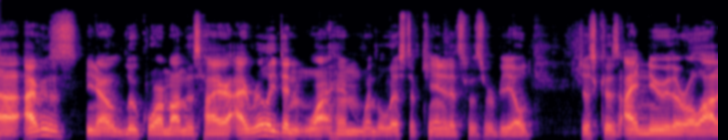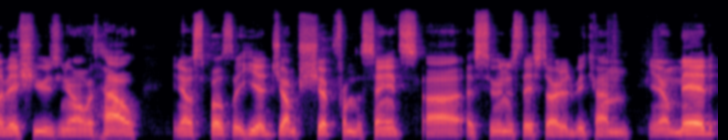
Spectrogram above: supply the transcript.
uh, I was, you know, lukewarm on this hire. I really didn't want him when the list of candidates was revealed, just because I knew there were a lot of issues, you know, with how you know, supposedly he had jumped ship from the Saints uh, as soon as they started to become, you know, mid.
